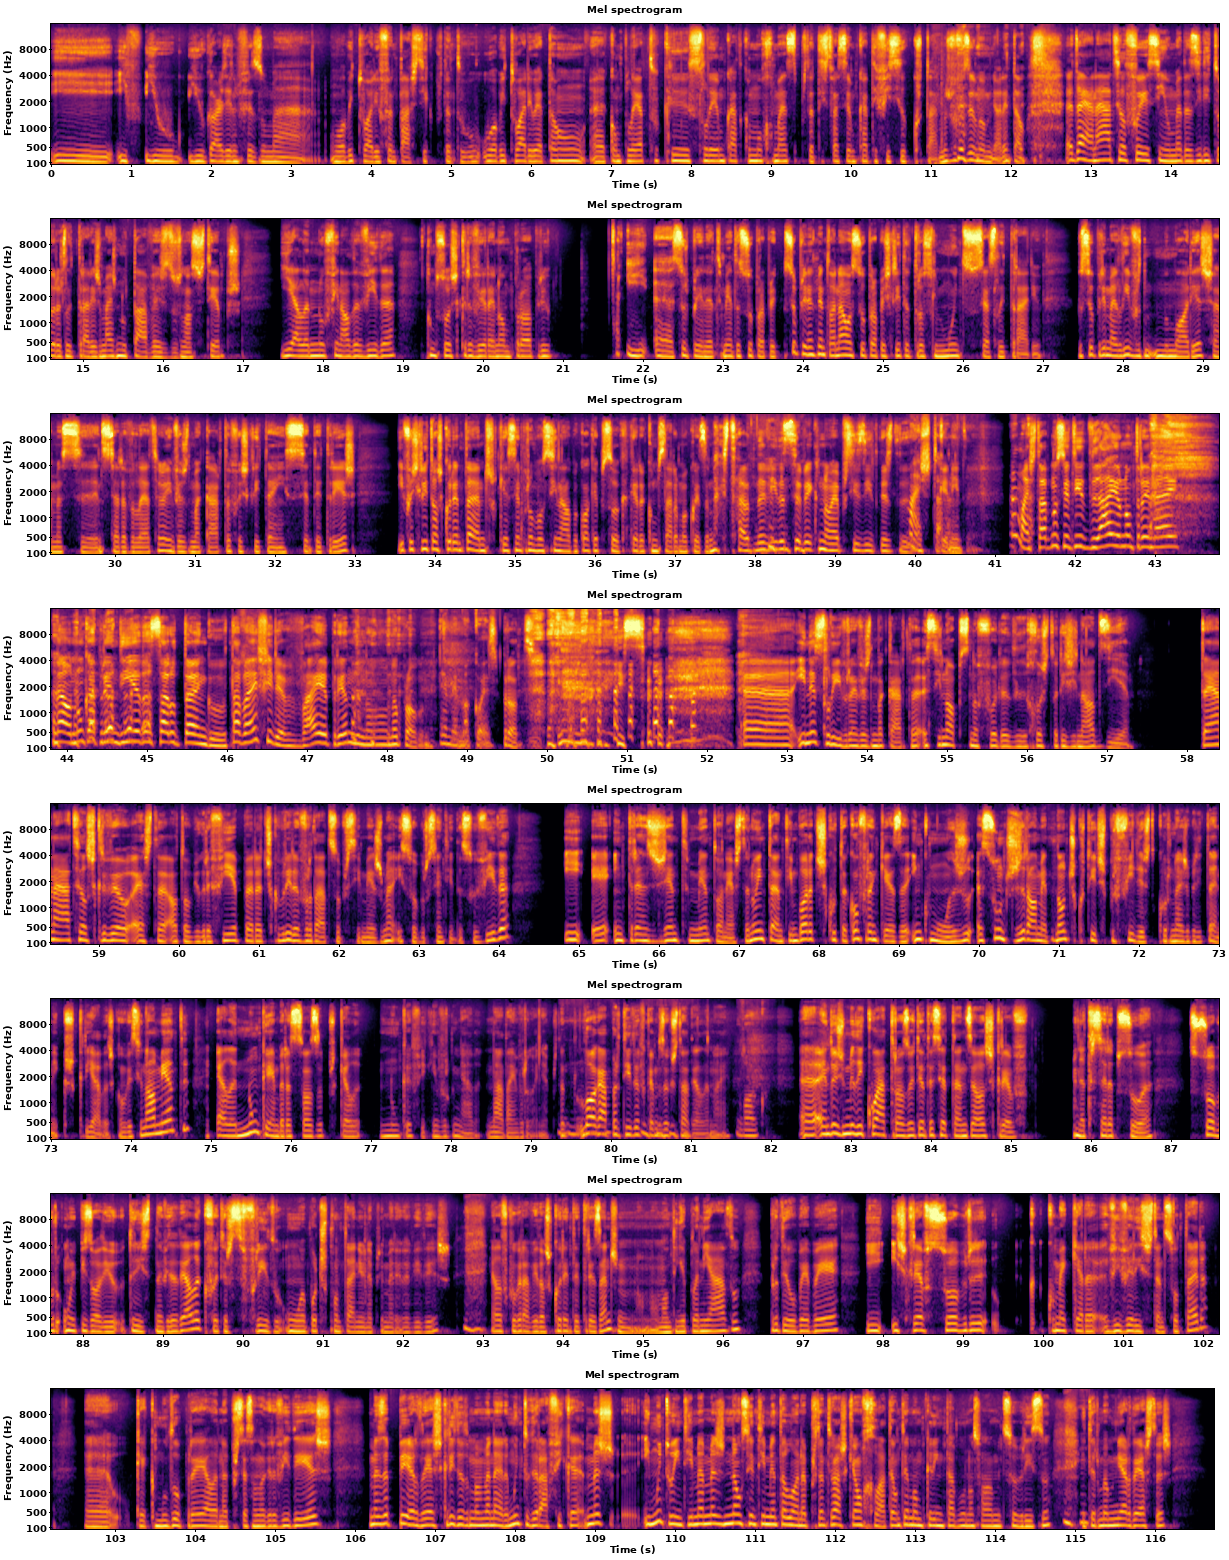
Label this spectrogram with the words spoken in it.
e, e, e, o, e o Guardian fez uma, um obituário fantástico. Portanto, o, o obituário é tão uh, completo que se lê um bocado como um romance. Portanto, isto vai ser um bocado difícil de cortar, mas vou fazer o meu melhor. Então, a Diana Attil foi assim uma das editoras literárias mais notáveis dos nossos tempos e ela, no final da vida, começou a escrever em nome próprio e, uh, surpreendentemente, a sua própria, surpreendentemente ou não, a sua própria escrita trouxe-lhe muito sucesso literário. O seu primeiro livro de memórias chama-se Instead of a Letter, em vez de uma carta, foi escrito em 63 e foi escrito aos 40 anos, que é sempre um bom sinal para qualquer pessoa que queira começar uma coisa mais tarde na vida, saber que não é preciso ir desde mais tarde. pequenino. Não, mais tarde, no sentido de, ah, eu não treinei. Não, nunca aprendi a dançar o tango. Está bem, filha, vai, aprende, no, no problema. É a mesma coisa. Pronto. Isso. Uh, e nesse livro, em vez de uma carta, a sinopse na folha de rosto original dizia: Diana Attil escreveu esta autobiografia para descobrir a verdade sobre si mesma e sobre o sentido da sua vida e é intransigentemente honesta. No entanto, embora discuta com franqueza incomum assuntos geralmente não discutidos por filhas de coronéis britânicos criadas convencionalmente, ela nunca é embaraçosa porque ela nunca fica envergonhada. Nada a envergonha. Portanto, logo à partida ficamos a gostar dela, não é? Logo. Uh, em 2004, aos 87 anos, ela escreve na terceira pessoa sobre um episódio triste na vida dela, que foi ter sofrido um aborto espontâneo na primeira gravidez. Uhum. Ela ficou grávida aos 43 anos, não, não, não tinha planeado, perdeu o bebê e, e, escreve sobre como é que era viver isso estando solteira, uh, o que é que mudou para ela na percepção da gravidez. Mas a perda é escrita de uma maneira muito gráfica mas, e muito íntima, mas não sentimentalona. Portanto, eu acho que é um relato, é um tema um bocadinho tabu, não se fala muito sobre isso. Uhum. E ter uma mulher destas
